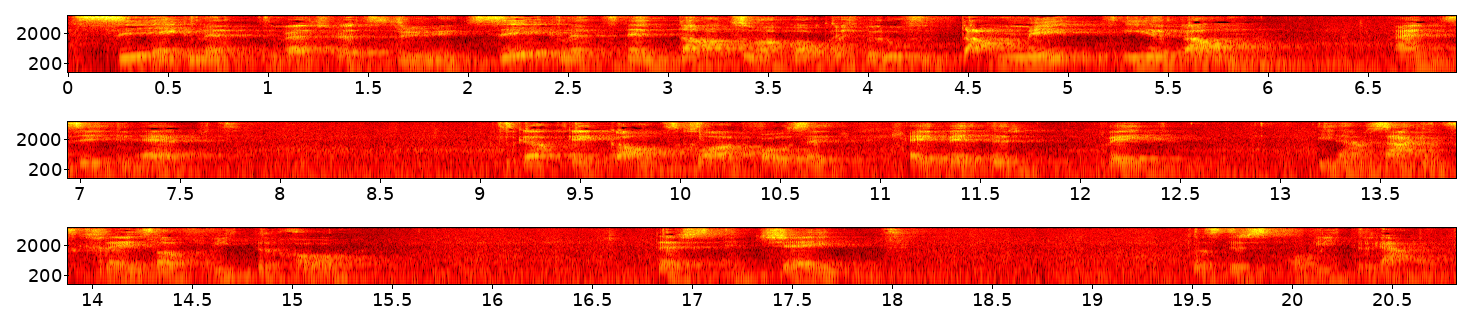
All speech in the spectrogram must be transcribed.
segnet, im 1. Petrus 3 segnet, denn dazu hat Gott euch berufen, damit ihr dann einen Segen erbt. Das geht ganz klar davon, sagt, hey, weder in diesem Segenskreislauf weiterkommen, das ist entscheidend dass ihr es auch weitergebt.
